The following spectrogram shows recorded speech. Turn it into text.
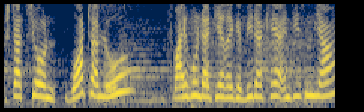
Station Waterloo, 200-jährige Wiederkehr in diesem Jahr,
